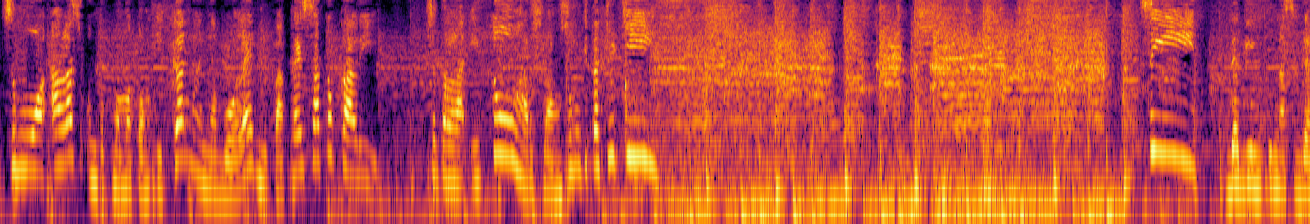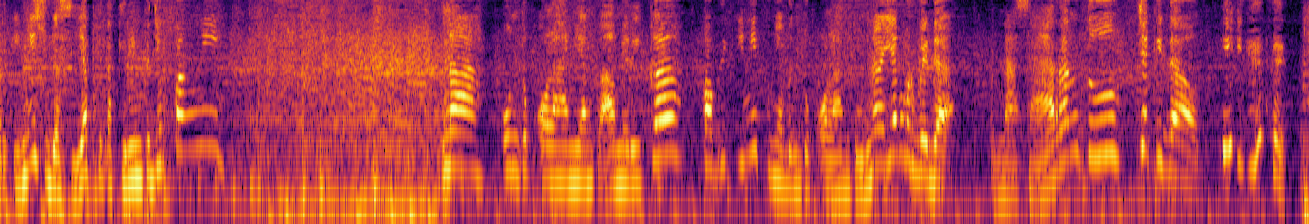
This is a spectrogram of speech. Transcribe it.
Semua alas untuk memotong ikan hanya boleh dipakai satu kali. Setelah itu harus langsung kita cuci. Sip, daging tuna segar ini sudah siap kita kirim ke Jepang nih. Nah, untuk olahan yang ke Amerika, pabrik ini punya bentuk olahan tuna yang berbeda. Penasaran tuh? Check it out.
